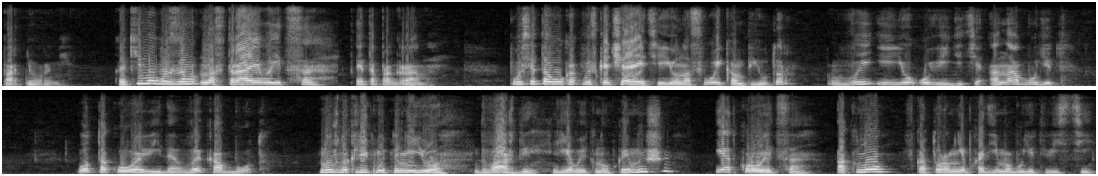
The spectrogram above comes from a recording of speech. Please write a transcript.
партнерами. Каким образом настраивается эта программа? После того, как вы скачаете ее на свой компьютер, вы ее увидите. Она будет вот такого вида, VK-бот. Нужно кликнуть на нее дважды левой кнопкой мыши и откроется окно, в котором необходимо будет ввести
